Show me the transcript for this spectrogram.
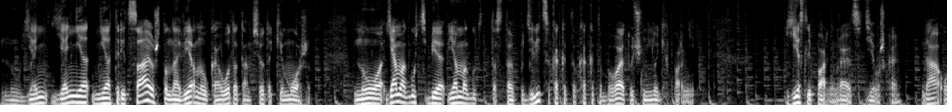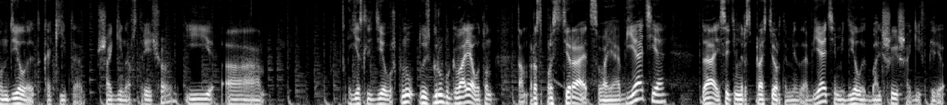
Ну, я, я не, не отрицаю, что, наверное, у кого-то там все-таки может. Но я могу тебе, я могу с тобой поделиться, как это, как это бывает очень у многих парней. Если парню нравится девушка, да, он делает какие-то шаги навстречу, и а, если девушка, ну, то есть, грубо говоря, вот он там распростирает свои объятия, да, и с этими распростертыми объятиями делает большие шаги вперед.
